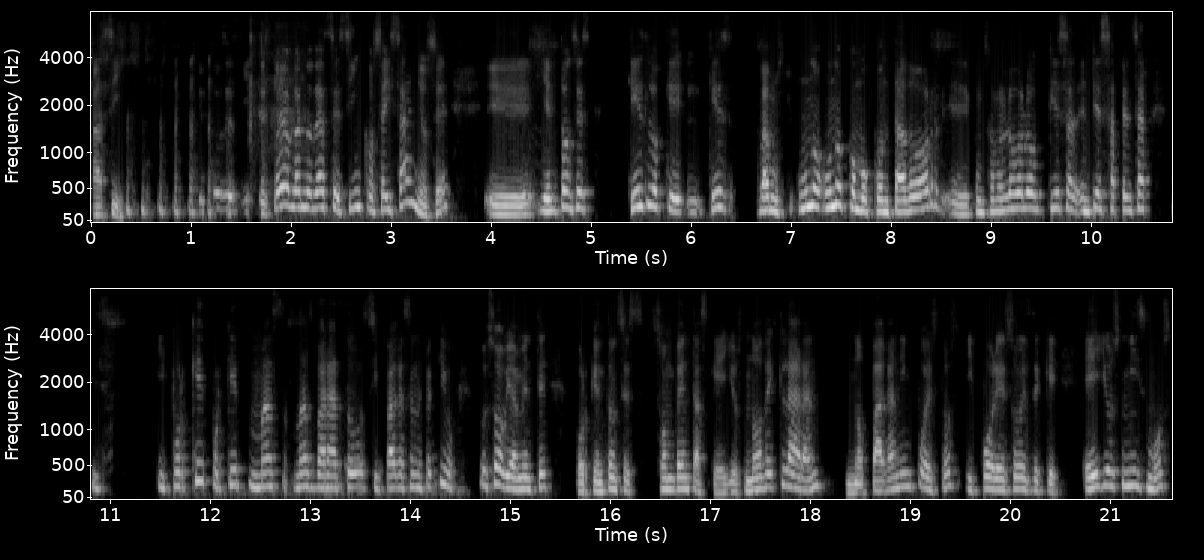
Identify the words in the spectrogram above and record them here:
Así. Entonces, te estoy hablando de hace 5 o 6 años, ¿eh? ¿eh? Y entonces, ¿qué es lo que, qué es, vamos, uno, uno como contador, eh, como luego, luego empieza, empieza a pensar, ¿y por qué? ¿Por qué más, más barato si pagas en efectivo? Pues obviamente, porque entonces son ventas que ellos no declaran, no pagan impuestos, y por eso es de que ellos mismos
